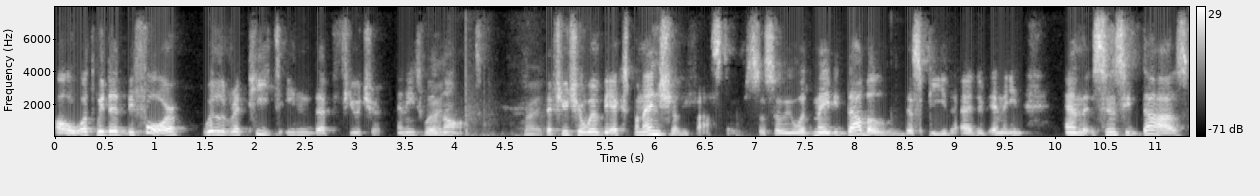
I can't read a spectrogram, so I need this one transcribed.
Oh, what we did before will repeat in the future, and it will right. not. Right. The future will be exponentially faster. So, so we would maybe double the speed. And, in, and since it does,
